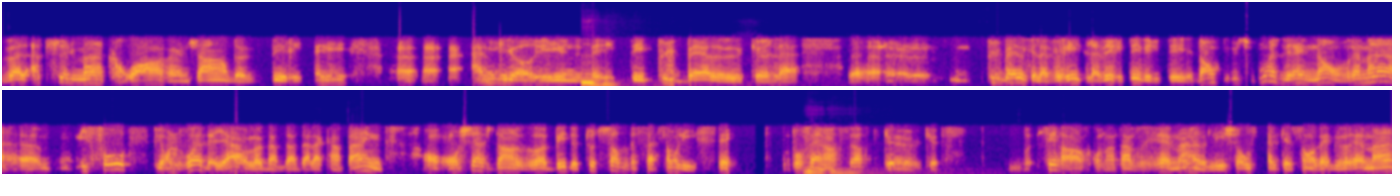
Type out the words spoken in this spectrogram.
veulent absolument croire un genre de vérité euh, euh, améliorée, une hmm. vérité plus belle que la euh, plus belle que la, la vérité vérité. Donc, moi, je dirais non, vraiment, il faut, puis on le voit d'ailleurs là, dans, dans, la campagne, on, on cherche d'enrober de toutes sortes de façons les faits pour faire en sorte que, que c'est rare qu'on entend vraiment les choses telles qu'elles sont avec vraiment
